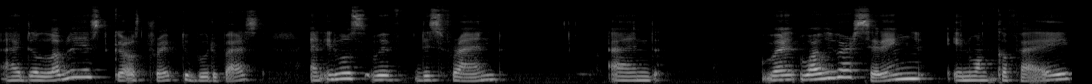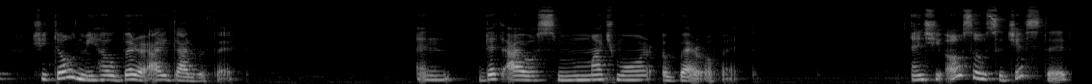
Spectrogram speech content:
had the loveliest girls' trip to Budapest, and it was with this friend. And when, while we were sitting in one cafe, she told me how better I got with it, and that I was much more aware of it. And she also suggested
